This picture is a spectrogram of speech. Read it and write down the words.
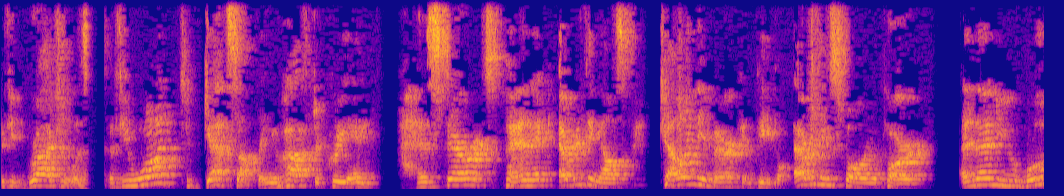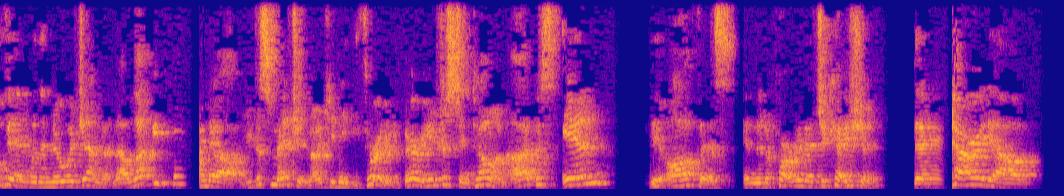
If you gradualism, if you want to get something, you have to create hysterics, panic, everything else, telling the American people everything's falling apart and then you move in with a new agenda. Now, let me point out, you just mentioned 1983, very interesting time. I was in the office in the Department of Education that carried out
